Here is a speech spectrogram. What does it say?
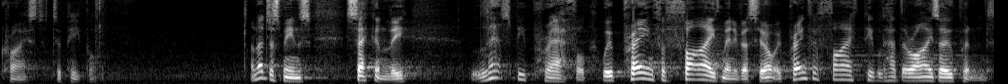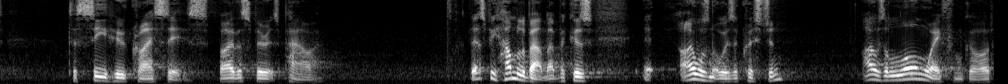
Christ to people. And that just means, secondly, let's be prayerful. We're praying for five, many of us here, aren't we? Praying for five people to have their eyes opened to see who Christ is by the Spirit's power. Let's be humble about that because I wasn't always a Christian. I was a long way from God.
